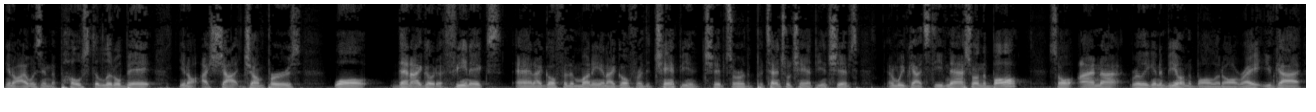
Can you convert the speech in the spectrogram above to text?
You know, I was in the post a little bit. You know, I shot jumpers. Well, then I go to Phoenix and I go for the money and I go for the championships or the potential championships and we've got Steve Nash on the ball. So I'm not really going to be on the ball at all, right? You've got,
